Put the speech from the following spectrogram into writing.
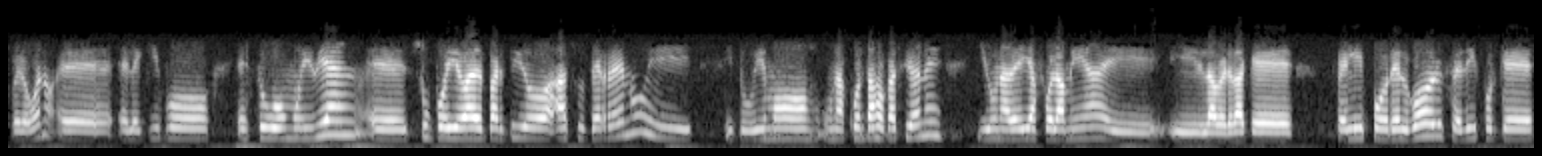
pero bueno, eh, el equipo estuvo muy bien, eh, supo llevar el partido a su terreno y, y tuvimos unas cuantas ocasiones y una de ellas fue la mía y, y la verdad que feliz por el gol, feliz porque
